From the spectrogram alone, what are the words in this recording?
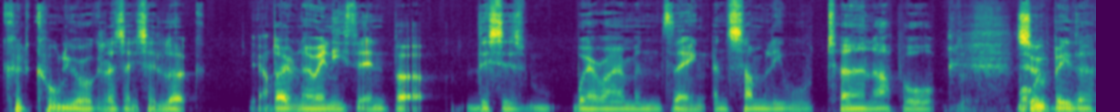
could call your organisation say, look, Yeah. I don't know anything, but this is where I am and thing, and somebody will turn up, or what So- would be the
